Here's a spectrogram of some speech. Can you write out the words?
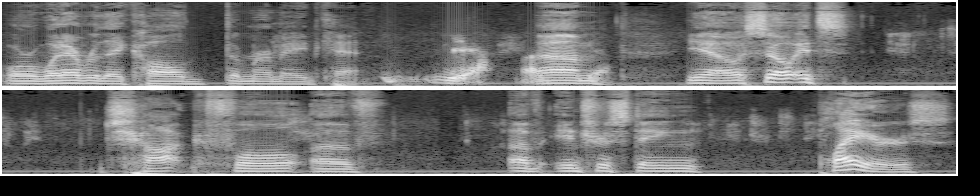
or whatever they called the Mermaid Ken. Yeah. Um, yeah. You know, so it's chock full of of interesting players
